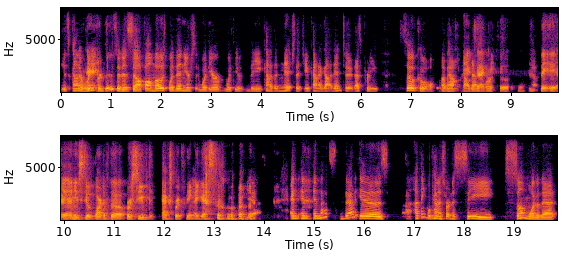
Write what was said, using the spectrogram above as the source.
it's kind of reproducing itself almost within your with your with your the kind of the niche that you kind of got into. That's pretty so cool of how, how exactly. that works. So yeah. They, I mean, still part of the perceived expert thing, I guess. yeah, and and and that's that is, I think we're kind of starting to see somewhat of that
